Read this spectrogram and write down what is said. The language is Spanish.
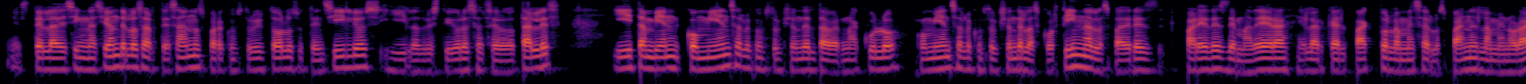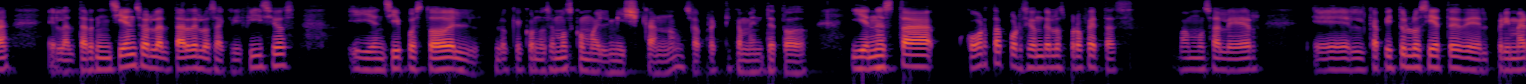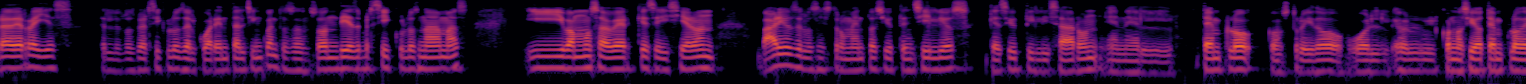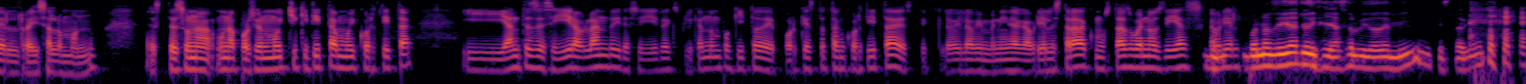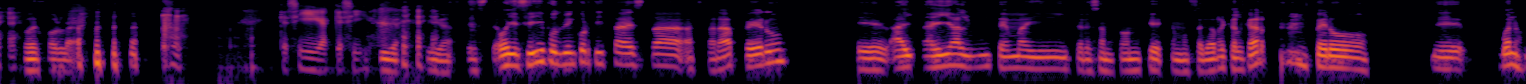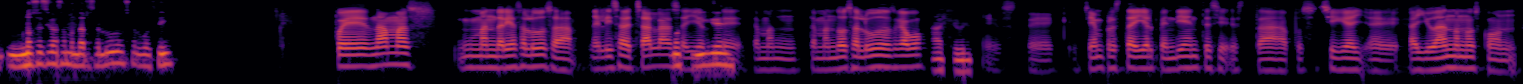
Este, la designación de los artesanos para construir todos los utensilios y las vestiduras sacerdotales, y también comienza la construcción del tabernáculo, comienza la construcción de las cortinas, las paredes, paredes de madera, el arca del pacto, la mesa de los panes, la menorá, el altar de incienso, el altar de los sacrificios y en sí pues todo el, lo que conocemos como el Mishkan, ¿no? O sea, prácticamente todo. Y en esta corta porción de los profetas vamos a leer el capítulo 7 del Primera de Reyes, de los versículos del 40 al 50, son, son 10 versículos nada más, y vamos a ver que se hicieron varios de los instrumentos y utensilios que se utilizaron en el templo construido o el, conocido templo del rey Salomón. Esta es una, una porción muy chiquitita, muy cortita. Y antes de seguir hablando y de seguir explicando un poquito de por qué está tan cortita, este, le doy la bienvenida a Gabriel Estrada. ¿Cómo estás? Buenos días, Gabriel. buenos días, yo dije, ya se olvidó de mí, que está bien. Lo dejo hablar. Que siga, que siga. Este, oye, sí, pues bien cortita esta estará, pero eh, hay, hay, algún tema ahí interesantón que, que me gustaría recalcar, pero eh, bueno, no sé si vas a mandar saludos, algo así. Pues nada más mandaría saludos a Elizabeth Salas. Ayer te, te, mandó saludos, Gabo. Ah, qué bien. Este, siempre está ahí al pendiente, está, pues sigue eh, ayudándonos con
